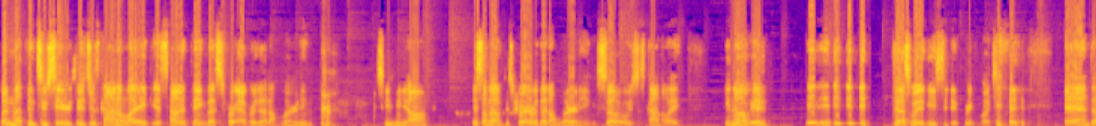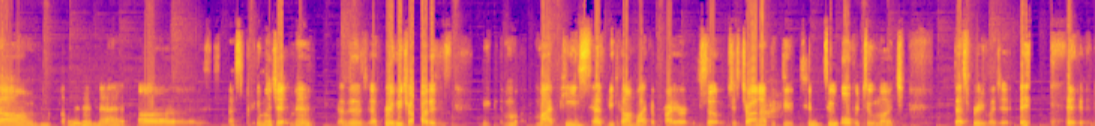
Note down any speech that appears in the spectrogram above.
but nothing too serious. It's just kind of like it's kind of thing that's forever that I'm learning. Excuse me. Um, it's something I'm just forever that I'm learning. So it's just kind of like, you know, it it it it, it, does what it needs to do pretty much. and um, other than that, uh, that's pretty much it, man. I just I really try to just my peace has become like a priority. So just try not to do too too over too much. That's pretty much it.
